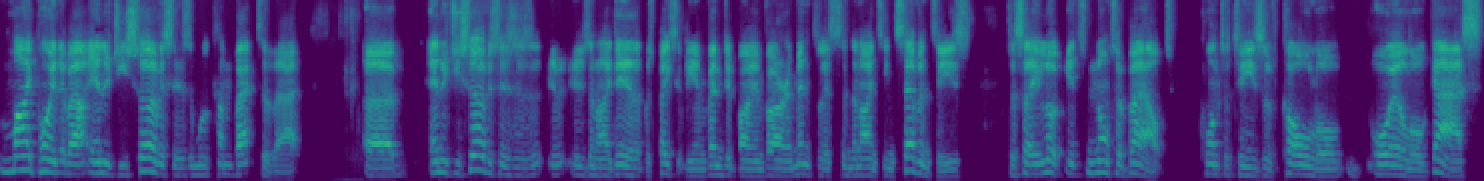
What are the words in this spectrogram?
My point about energy services, and we'll come back to that. Uh, energy services is, is an idea that was basically invented by environmentalists in the 1970s to say, look, it's not about quantities of coal or oil or gas.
